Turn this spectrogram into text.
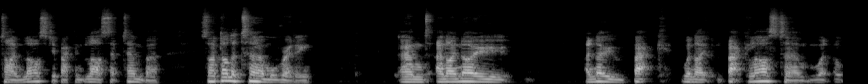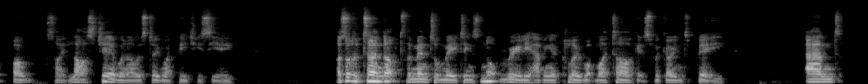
time last year, back in last September. So I've done a term already, and and I know, I know back when I back last term, when, oh, sorry, last year when I was doing my PGCE, I sort of turned up to the mental meetings not really having a clue what my targets were going to be, and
